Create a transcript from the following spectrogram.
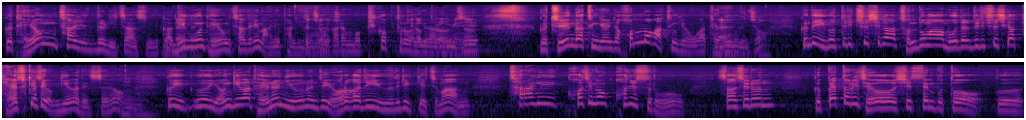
그 대형 차들 있지 않습니까? 네네. 미국은 대형 차들이 많이 팔리잖아요. 그쵸, 그쵸. 가령 뭐 픽업 트럭이라든지. 그 GM 같은 경우는 이제 허머 같은 경우가 네, 대부분이죠. 그쵸. 근데 이것들이 출시가 전동화 모델들이 출시가 계속해서 연기가 됐어요. 음. 그, 그 연기가 되는 이유는 이제 여러 가지 이유들이 있겠지만 차량이 커지면 커질수록 사실은 그 배터리 제어 시스템부터 그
